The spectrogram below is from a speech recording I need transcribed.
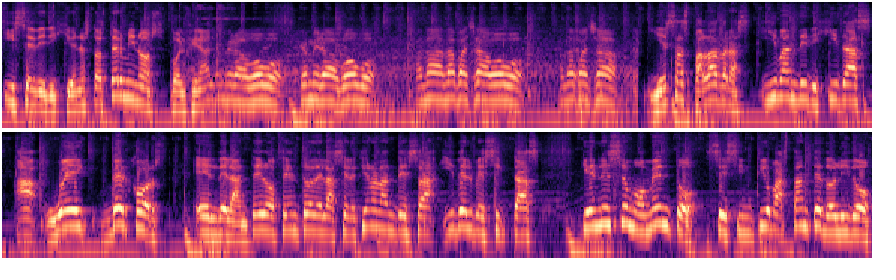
y se dirigió en estos términos. Por el final, ¿qué mira bobo? ¿Qué mira bobo? Anda, anda para allá, bobo. Anda para allá. Y esas palabras iban dirigidas a Wake Berghorst, el delantero centro de la selección holandesa y del Besiktas, que en ese momento se sintió bastante dolido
